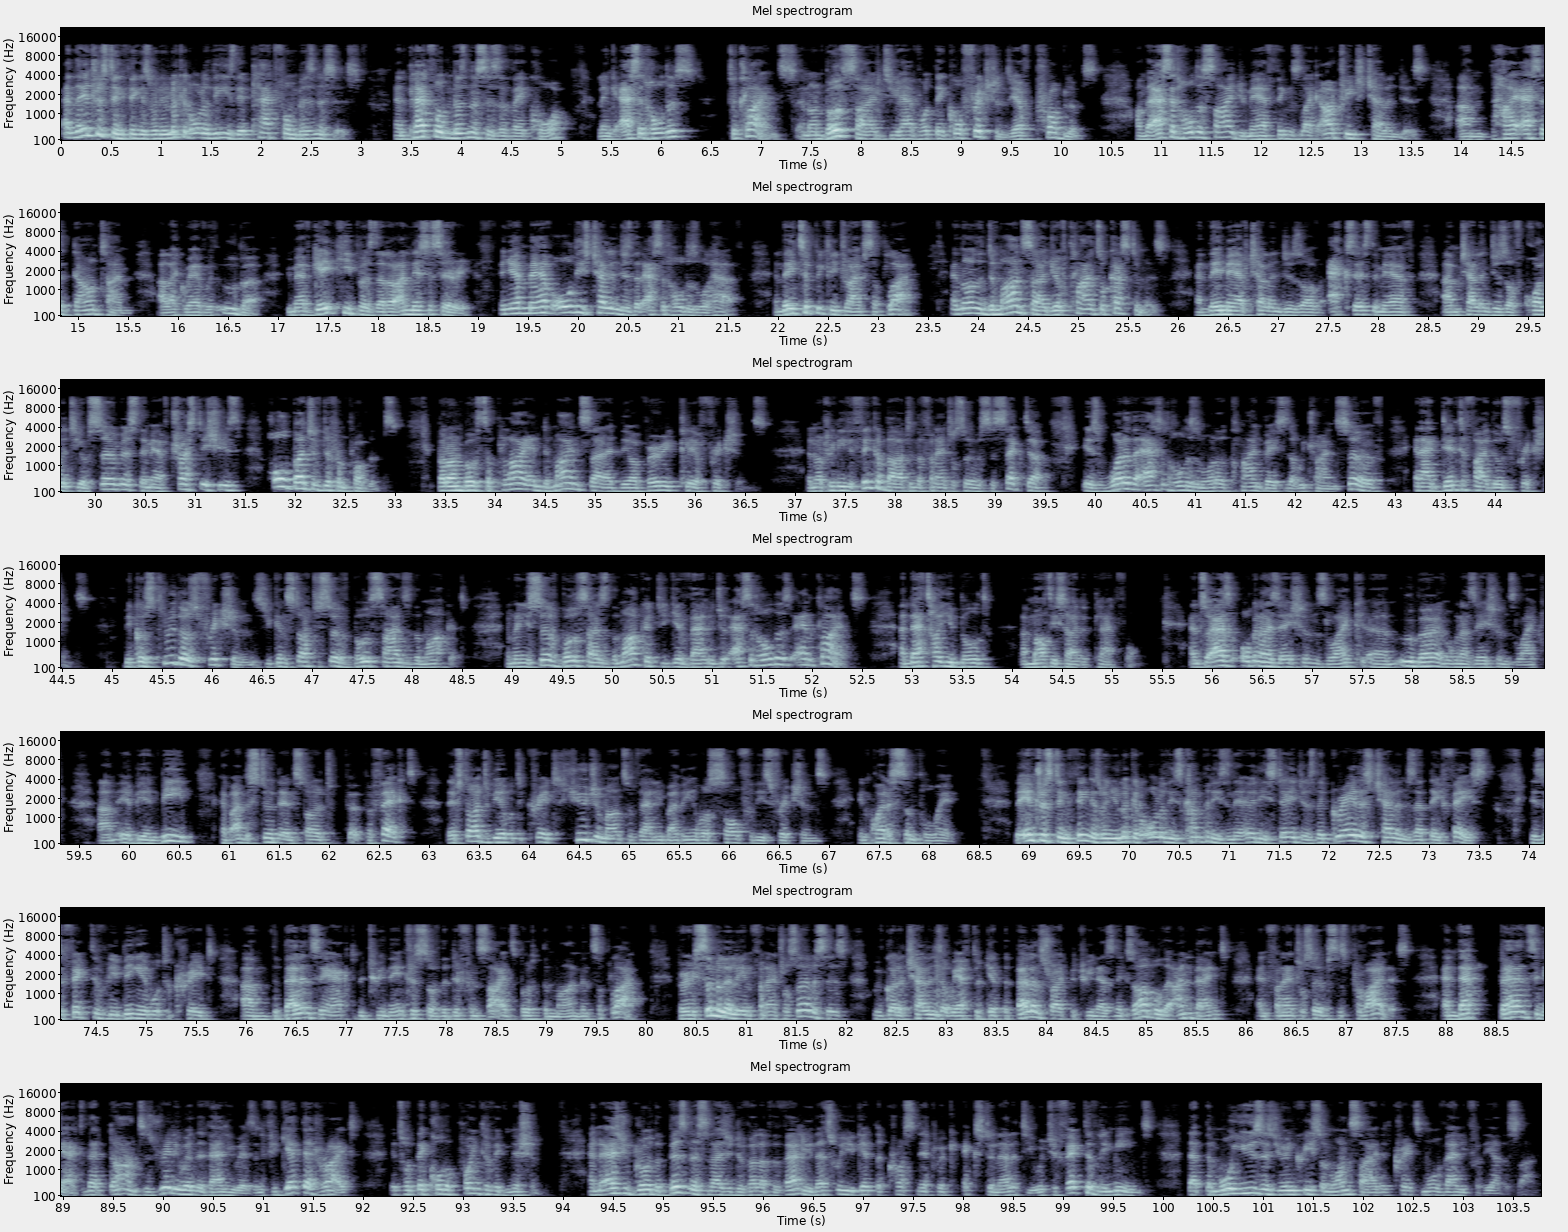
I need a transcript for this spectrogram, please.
And the interesting thing is when you look at all of these, they're platform businesses. And platform businesses at their core link asset holders to clients. And on both sides, you have what they call frictions. You have problems. On the asset holder side, you may have things like outreach challenges, um, high asset downtime, uh, like we have with Uber. You may have gatekeepers that are unnecessary. And you have, may have all these challenges that asset holders will have. And they typically drive supply. And on the demand side, you have clients or customers, and they may have challenges of access, they may have um, challenges of quality of service, they may have trust issues, whole bunch of different problems. But on both supply and demand side, there are very clear frictions. And what we need to think about in the financial services sector is what are the asset holders and what are the client bases that we try and serve and identify those frictions. Because through those frictions, you can start to serve both sides of the market. And when you serve both sides of the market, you give value to asset holders and clients. And that's how you build a multi sided platform. And so, as organizations like um, Uber and organizations like um, Airbnb have understood and started to perfect, they've started to be able to create huge amounts of value by being able to solve for these frictions in quite a simple way. The interesting thing is when you look at all of these companies in their early stages, the greatest challenge that they face is effectively being able to create um, the balancing act between the interests of the different sides, both demand and supply. Very similarly, in financial services, we've got a challenge that we have to get the balance right between, as an example, the unbanked and financial services providers. And that balancing act, that dance, is really where the value is. And if you get that right, it's what they call the point of ignition. And as you grow the business and as you develop the value, that's where you get the cross network externality, which effectively means that the more users you increase on one side, it creates more value for the other side.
